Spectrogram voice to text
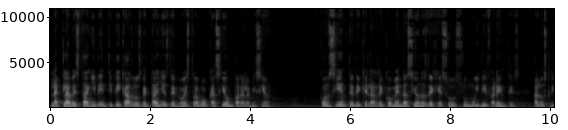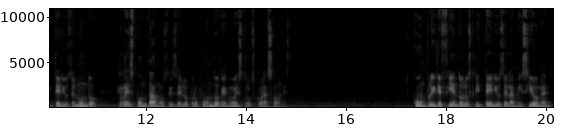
La clave está en identificar los detalles de nuestra vocación para la misión. Consciente de que las recomendaciones de Jesús son muy diferentes a los criterios del mundo, respondamos desde lo profundo de nuestros corazones. ¿Cumplo y defiendo los criterios de la misión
